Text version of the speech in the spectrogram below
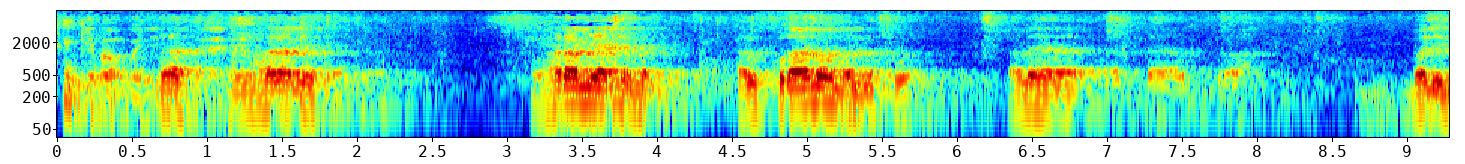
o haramyata o haramyatema alquran o malla fo ala balil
